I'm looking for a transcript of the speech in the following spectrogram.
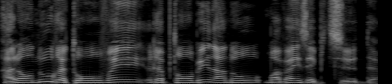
Allons-nous retomber dans nos mauvaises habitudes?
